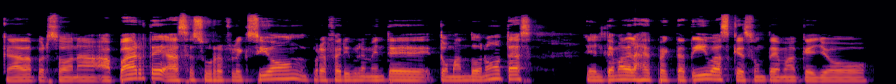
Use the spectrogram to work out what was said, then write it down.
Cada persona aparte hace su reflexión, preferiblemente tomando notas. El tema de las expectativas, que es un tema que yo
